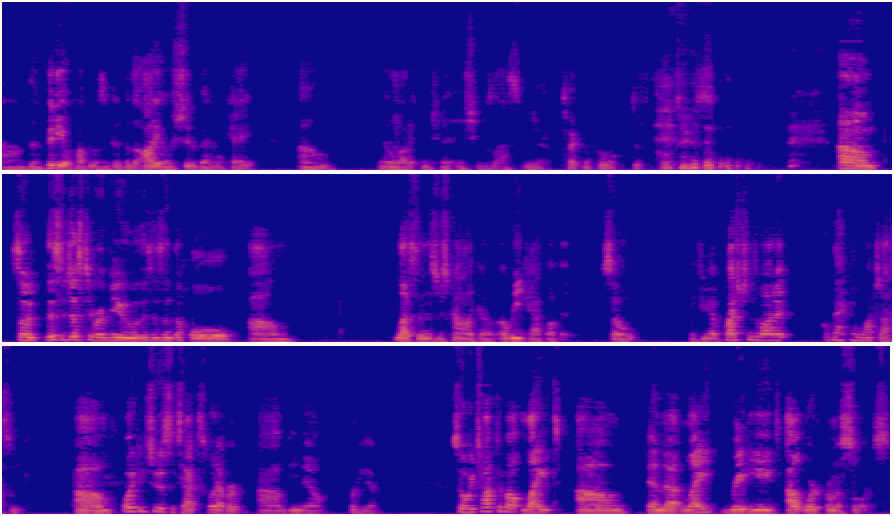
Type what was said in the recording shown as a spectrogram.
Um, the video probably wasn't good, but the audio should have been okay. Um, we had a lot of internet issues last week. Yeah, technical difficulties. um, so this is just to review. This isn't the whole um, lesson. It's just kind of like a, a recap of it. So if you have questions about it, go back and watch last week. Um, or you can shoot us a text, whatever, um, email, we're here. So we talked about light um, and that light radiates outward from a source.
